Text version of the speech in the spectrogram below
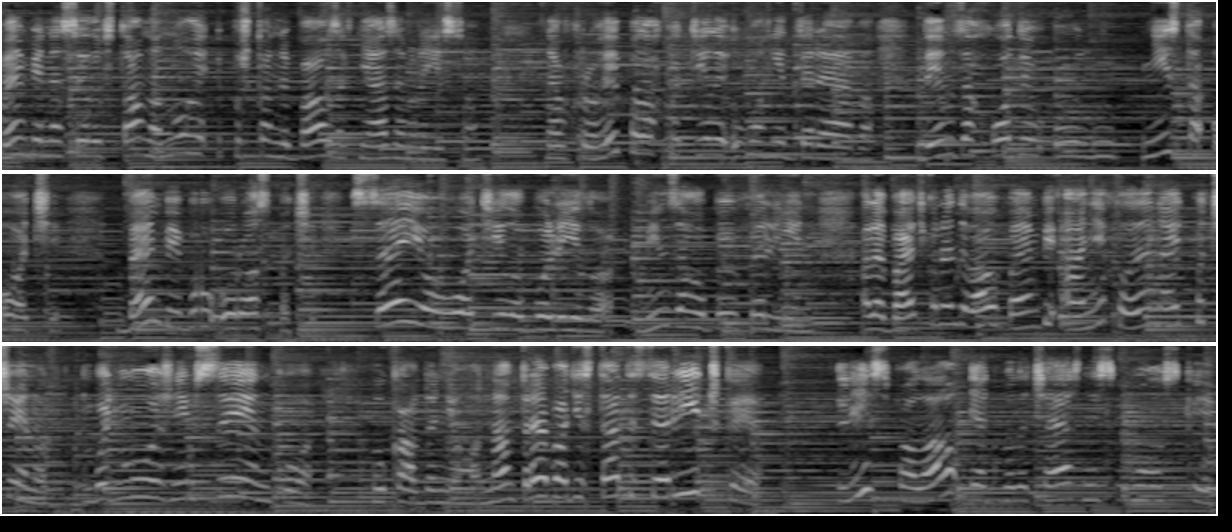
Бембі на силу встав на ноги і пошкандибав за князем лісу. Навкруги палахкотіли у вогні дерева, дим заходив у ніс та очі. Бембі був у розпачі, все його тіло боліло. Він загубив Фелін, але батько не давав Бембі ані хвилини на відпочинок. Будь мужнім, синку, гукав до нього. Нам треба дістатися річки. Ліс палав, як величезний смолоскип.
